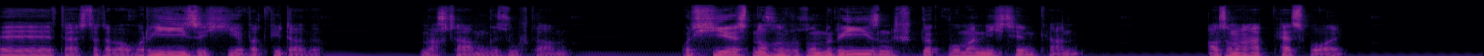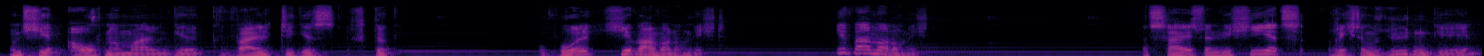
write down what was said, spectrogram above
Alter, ist das aber auch riesig hier, was wir da gemacht haben, gesucht haben. Und hier ist noch so ein Riesenstück, wo man nicht hin kann. Außer man hat Passwall. Und hier auch nochmal ein gewaltiges Stück. Obwohl, hier waren wir noch nicht. Hier waren wir noch nicht. Das heißt, wenn wir hier jetzt Richtung Süden gehen,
